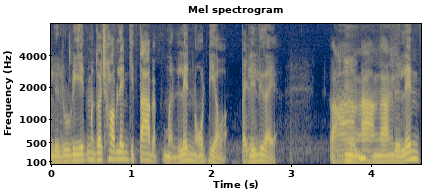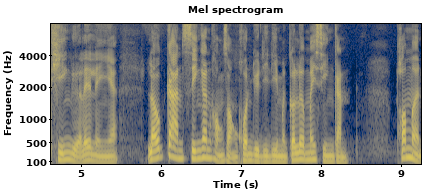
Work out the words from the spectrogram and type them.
หรือลูรีดมันก็ชอบเล่นกีตาร์แบบเหมือนเล่นโน้ตเดียวไปเรื่อยๆงางางางหรือเล่นทิ้งหรือเล่นอะไรเงี้ยแล้วการ sync กันของสองคนอยู่ดีๆ มันก็เริ่มไม่ sync กัน เพราะเหมือน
